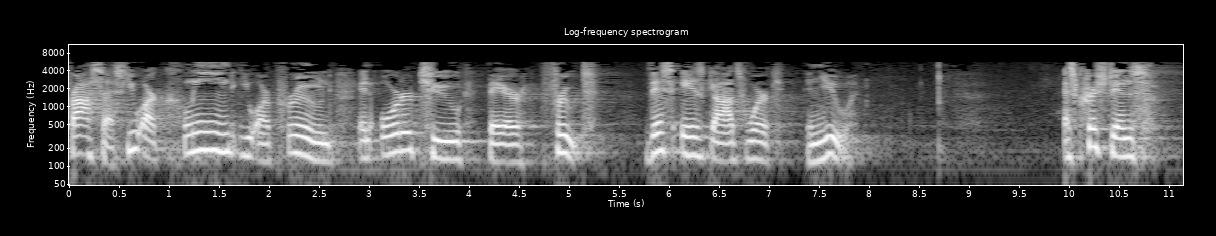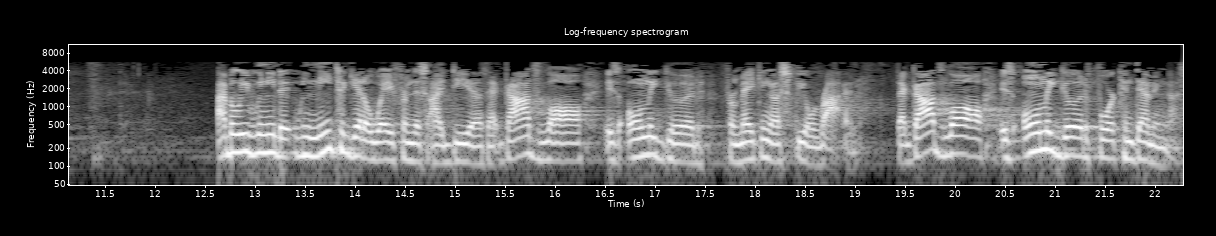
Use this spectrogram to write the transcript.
process. You are cleaned, you are pruned in order to bear fruit. This is God's work in you. As Christians, I believe we need to, we need to get away from this idea that God's law is only good for making us feel rotten. That God's law is only good for condemning us.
